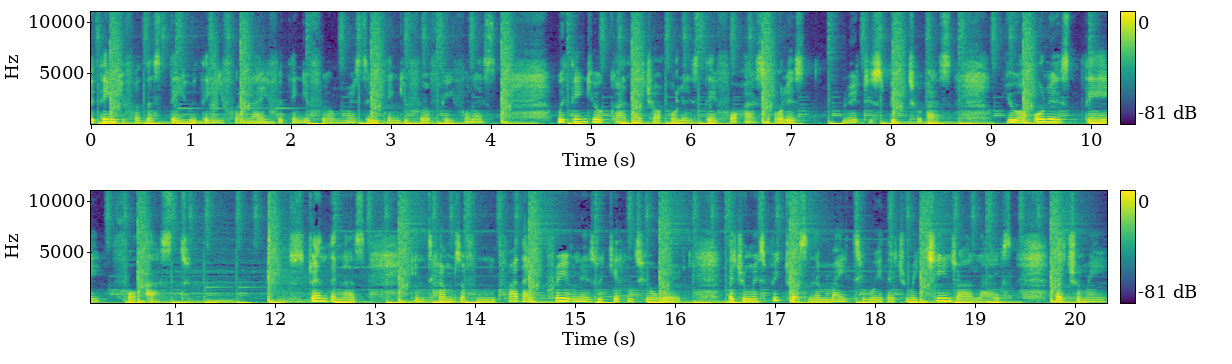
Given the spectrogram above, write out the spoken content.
We thank you for this day. We thank you for life. We thank you for your mercy. We thank you for your faithfulness. We thank you, God, that you are always there for us. Always ready to speak to us. You are always there for us to strengthen us in terms of need. Father, I pray even as we get into your word that you may speak to us in a mighty way, that you may change our lives, that you may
